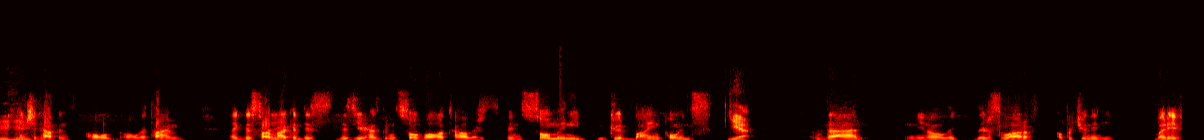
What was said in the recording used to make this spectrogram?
Mhm. And shit happens all, all the time. Like the stock market this, this year has been so volatile. There's been so many good buying points Yeah. that you know, like there's a lot of opportunity. But if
